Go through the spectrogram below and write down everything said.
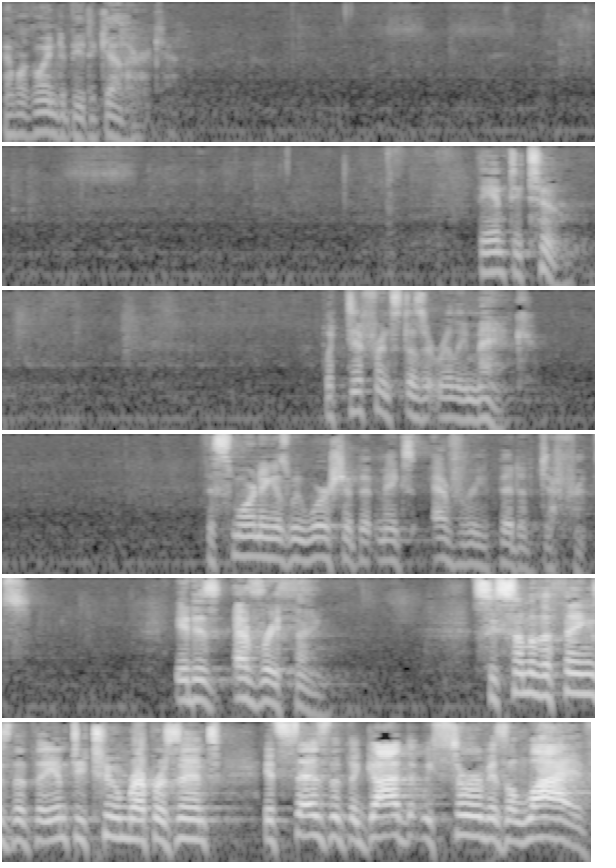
and we're going to be together again. The empty tomb. What difference does it really make? This morning, as we worship, it makes every bit of difference. It is everything. See, some of the things that the empty tomb represent, it says that the God that we serve is alive.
